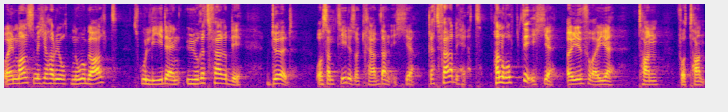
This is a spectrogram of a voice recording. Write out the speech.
Og en mann som ikke hadde gjort noe galt, skulle lide en urettferdig død. Og samtidig så krevde han ikke rettferdighet. Han ropte ikke øye for øye, tann for tann.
